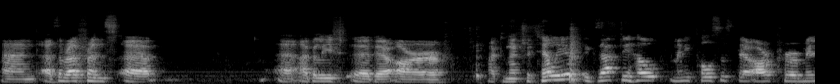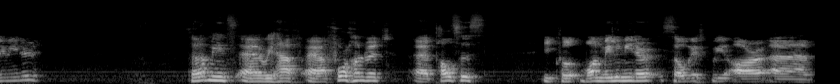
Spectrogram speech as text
and as a reference, I believe uh, there are, I can actually tell you exactly how many pulses there are per millimeter. So that means uh, we have uh, 400 pulses equal one millimeter. So if we are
